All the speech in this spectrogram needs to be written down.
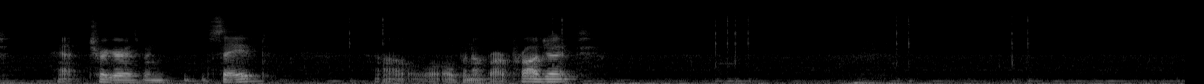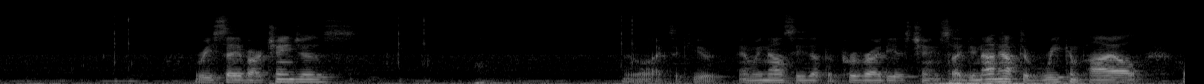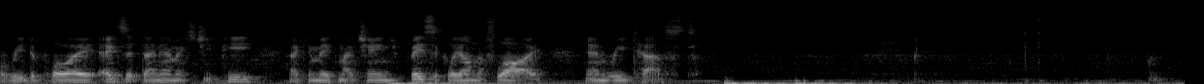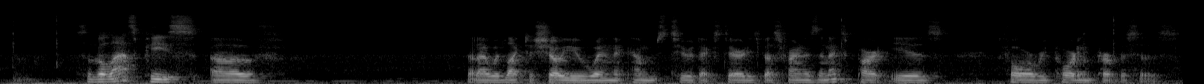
trigger has been saved. Uh, we'll open up our project. Resave our changes. We will execute and we now see that the prover ID has changed. So I do not have to recompile or redeploy, exit Dynamics GP. I can make my change basically on the fly and retest. So the last piece of that I would like to show you when it comes to Dexterity's best friend is the next part is for reporting purposes.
